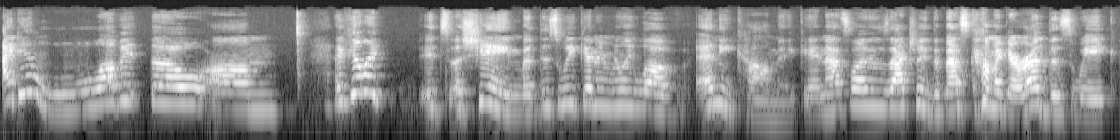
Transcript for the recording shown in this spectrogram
I didn't love it though. Um, I feel like it's a shame, but this week I didn't really love any comic, and that's why this is actually the best comic I read this week.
